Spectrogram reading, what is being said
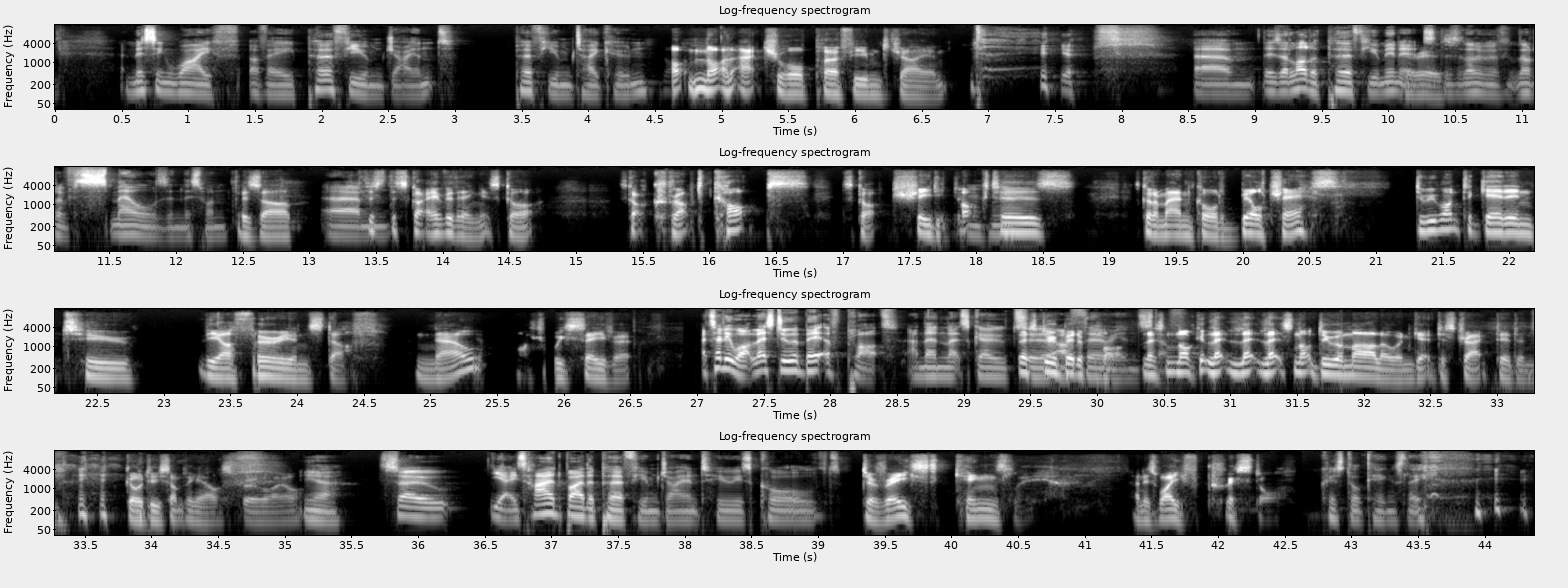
A missing wife of a perfume giant, perfume tycoon. Not not an actual perfumed giant. yeah. Um, there's a lot of perfume in it. There. There's a lot of lot of smells in this one. There's um, Um, this it's got everything. It's got it's got corrupt cops. It's got shady Mm-hmm. doctors. It's got a man called Bill Chess. Do we want to get into the Arthurian stuff now, or should we save it? I tell you what, let's do a bit of plot and then let's go to Let's do a bit of plot. Let's stuff. not get, let, let let's not do a Marlowe and get distracted and go do something else for a while. Yeah. So yeah, he's hired by the perfume giant who is called DeRace Kingsley and his wife Crystal. Crystal Kingsley.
